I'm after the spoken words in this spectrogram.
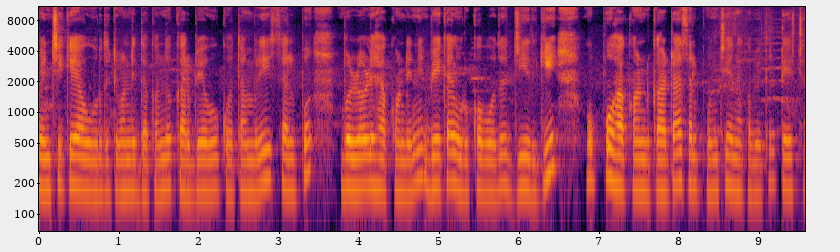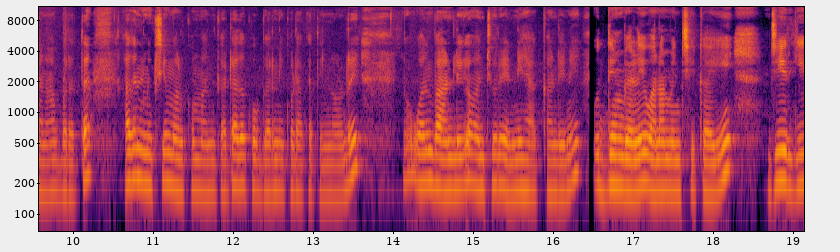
ಮೆಣ್ಸಿನ್ಕಾಯಿ ಹುರಿದಿಟ್ಕೊಂಡಿದ್ದಕ್ಕಂದು ಕರಿಬೇವು, ಕೊತ್ತಂಬರಿ, ಸ್ವಲ್ಪ ಬೆಳ್ಳುಳ್ಳಿ ಹಾಕ್ಕೊಂಡೀನಿ. ಬೇಕಾದ್ರೆ ಹುರ್ಕೊಬೋದು. ಜೀರಿಗೆ, ಉಪ್ಪು ಹಾಕ್ಕೊಂಡು ಕಾಟ, ಸ್ವಲ್ಪ ಹುಣ್ಸೆ ಹಣ್ಣು ಹಾಕೋಬೇಕ್ರಿ ಟೇಸ್ಟ್ ಚೆನ್ನಾಗಿ ಬರುತ್ತೆ. ಅದನ್ನು ಮಿಕ್ಸಿ ಮಾಡ್ಕೊಂಬಂದು ಕಾಟ ಅದಕ್ಕೆ ಒಗ್ಗರಣೆ ಕೊಡಕತ್ತೀನಿ ನೋಡ್ರಿ. ಒಂದು ಬಾಣಲಿಗೆ ಒಂಚೂರು ಎಣ್ಣೆ ಹಾಕ್ಕೊಂಡೀನಿ. ಉದ್ದಿನಬೇಳೆ ಒಣ ಮೆಣ್ಸಿನ್ಕಾಯಿ, ಜೀರಿಗೆ,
